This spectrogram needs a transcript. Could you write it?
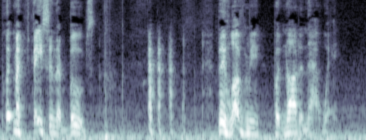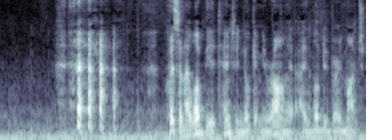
put my face in their boobs. they loved me, but not in that way. Listen, I love the attention. Don't get me wrong. I, I, loved it very much.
